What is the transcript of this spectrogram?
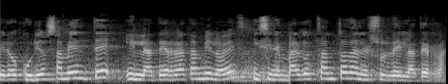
Pero curiosamente, Inglaterra también lo es, y sin embargo están todas en el sur de Inglaterra.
